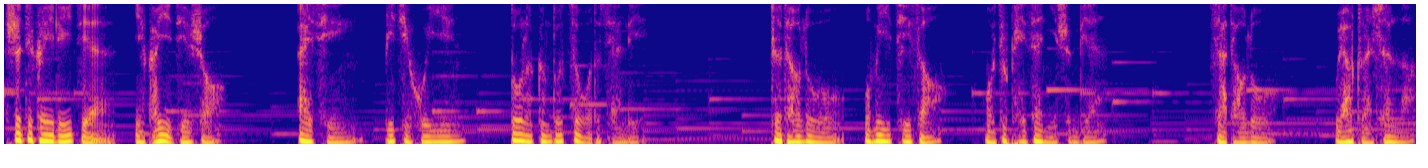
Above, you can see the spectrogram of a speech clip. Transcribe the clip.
实际可以理解，也可以接受。爱情比起婚姻，多了更多自我的权利。这条路我们一起走，我就陪在你身边；下条路，我要转身了，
